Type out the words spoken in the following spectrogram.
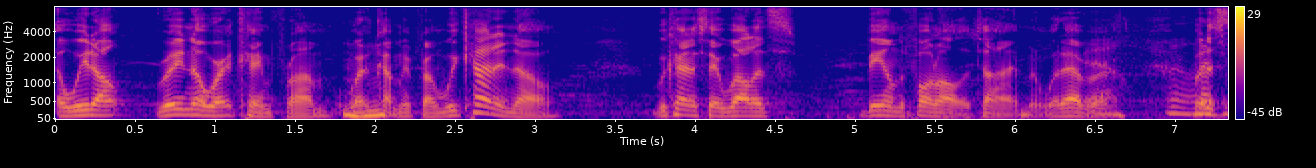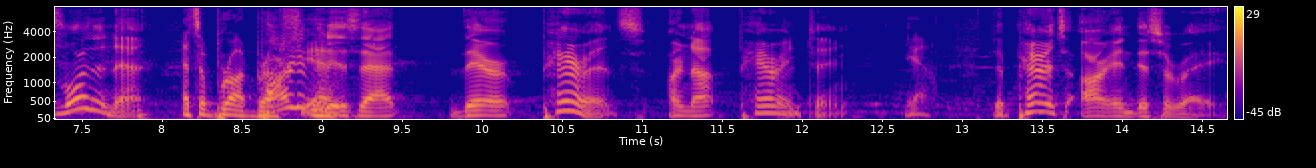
And we don't really know where it came from, where it's mm-hmm. coming from. We kind of know. We kind of say, well, it's being on the phone all the time and whatever. Yeah. Well, but it's more than that. That's a broad brush. Part of yeah. it is that their parents are not parenting. Yeah. The parents are in disarray.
